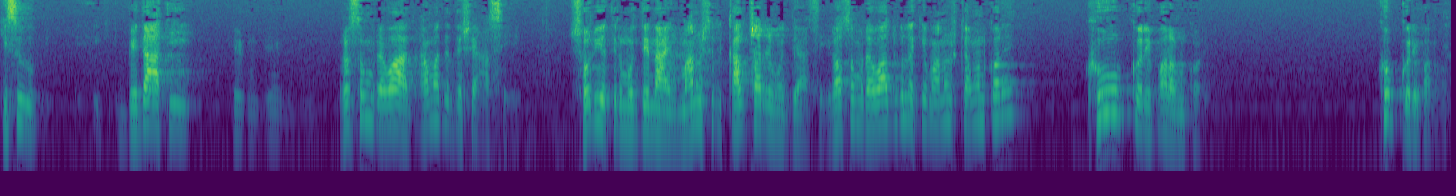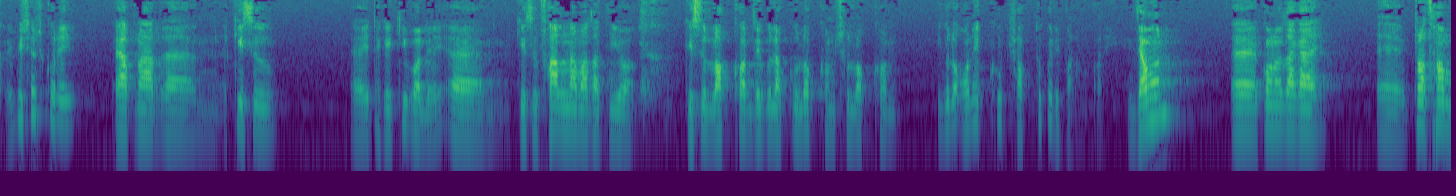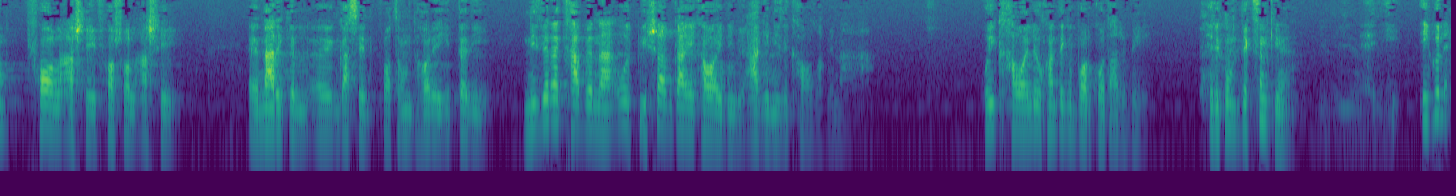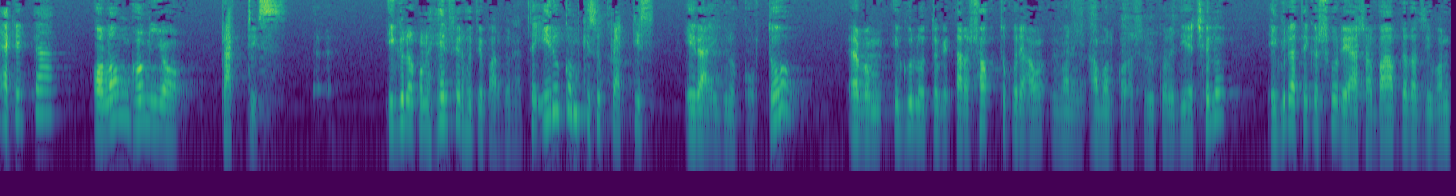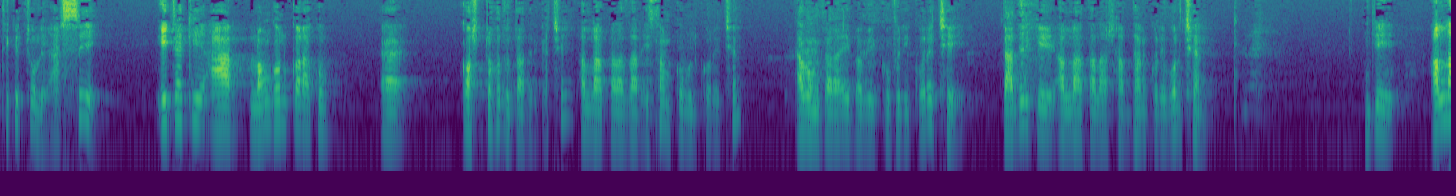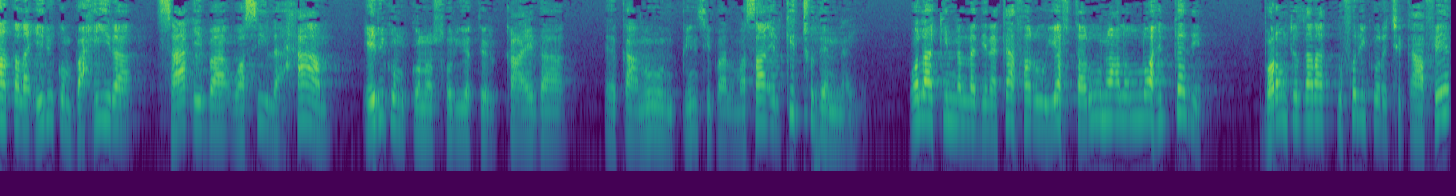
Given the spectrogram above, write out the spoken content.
কিছু বেদাতি রসম রেওয়াজ আমাদের দেশে আছে। শরীয়তের মধ্যে নাই, মানুষের কালচারের মধ্যে আছে। রসম রেওয়াজ গুলোকে মানুষ কেমন করে? খুব করে পালন করে। খুব করে পালন করে। বিশেষ করে আপনার কিছু এটাকে কি বলে? কিছু ফালনামা জাতীয়, কিছু লক্ষণ, যেগুলা কুলক্ষণ, সুলক্ষণ, এগুলো অনেক খুব শক্ত করে পালন করে। যেমন কোন জায়গায় প্রথম ফল আসে, ফসল আসে নারিকেল গাছের প্রথম ধরে ইত্যাদি, নিজেরা খাবে না, ওই পিসাব আগে খাওয়াই দিবে, আগে নিজে খাওয়া যাবে না। ওই খাওয়াইলে ওখান থেকে বরকত আসবে। এরকম দেখছেন কিনা? এগুলো এক একটা অলঙ্ঘনীয় প্র্যাকটিস এগুলো কোনো হেরফের হতে পারবে না। তো এরকম কিছু প্র্যাকটিস এরা এগুলো করত এবং এগুলো তোকে তারা শক্ত করে মানে আমল করা শুরু করে দিয়েছিল। এগুলা থেকে সরে আসা বাপ দাদা জীবন থেকে চলে আসছে, এটাকে আর লঙ্ঘন করা খুব কষ্ট হতো তাদের কাছে। আল্লাহ তালা যারা ইসলাম কবুল করেছেন এবং তারা এভাবে কুফুরি করেছে, তাদেরকে আল্লাহ তালা সাবধান করে বলছেন যে, আল্লাহ তালা এরকম বাহিরা সাইবা ওয়াসিলা হাম এরকম কোন শরীয়তের কায়দা কানুন প্রিন্সিপাল মাসাইল কিচ্ছু দেন নাই। ওলা কিন্নাল্লাদিনা কাফারু ইয়ফতারুন আল্লাহ বরঞ্চ যারা কুফরি করেছে কাফের,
